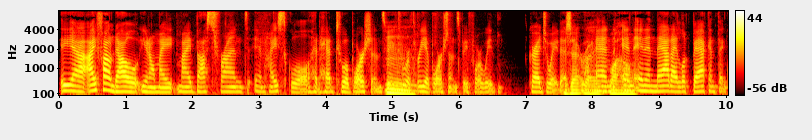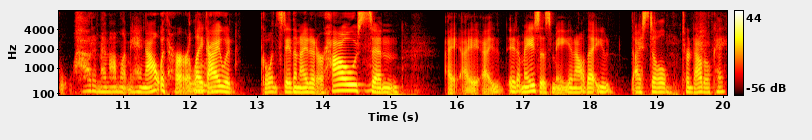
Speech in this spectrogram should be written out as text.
Yeah, I found out. You know, my my best friend in high school had had two abortions, maybe two or mm. three abortions before we graduated. Is that right? And Wow. and and in that, I look back and think, how did my mom let me hang out with her? Mm-hmm. Like I would go and stay the night at her house, mm-hmm. and I, I, I it amazes me, you know, that you. I still turned out okay.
